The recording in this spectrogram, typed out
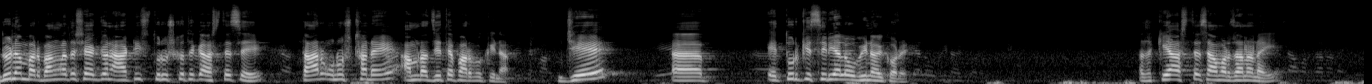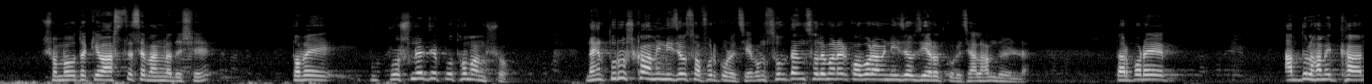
দুই নম্বর বাংলাদেশে একজন আর্টিস্ট তুরস্ক থেকে আসতেছে তার অনুষ্ঠানে আমরা যেতে পারব কিনা? যে আহ, এই তুর্কি সিরিয়ালে অভিনয় করে। আচ্ছা কে আসতেছে আমার জানা নাই। সম্ভবত কেউ আসতেছে বাংলাদেশে। তবে প্রশ্নের যে প্রথমাংশ দেখেন তুরস্ক আমি নিজেও সফর করেছি এবং সুলতান সুলেমানের কবর আমি নিজেও জিয়ারত করেছি, আলহামদুলিল্লাহ। তারপরে আব্দুল হামিদ খান,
